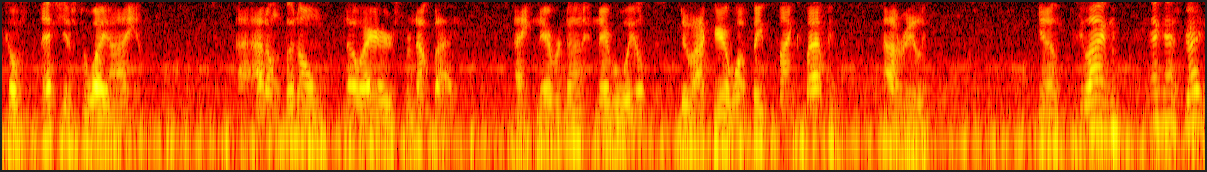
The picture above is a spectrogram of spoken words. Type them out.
Because that's just the way I am. I, I don't put on no airs for nobody. I ain't never done it, never will. Do I care what people think about me? Not really. You know, if you like me, heck, that's great.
